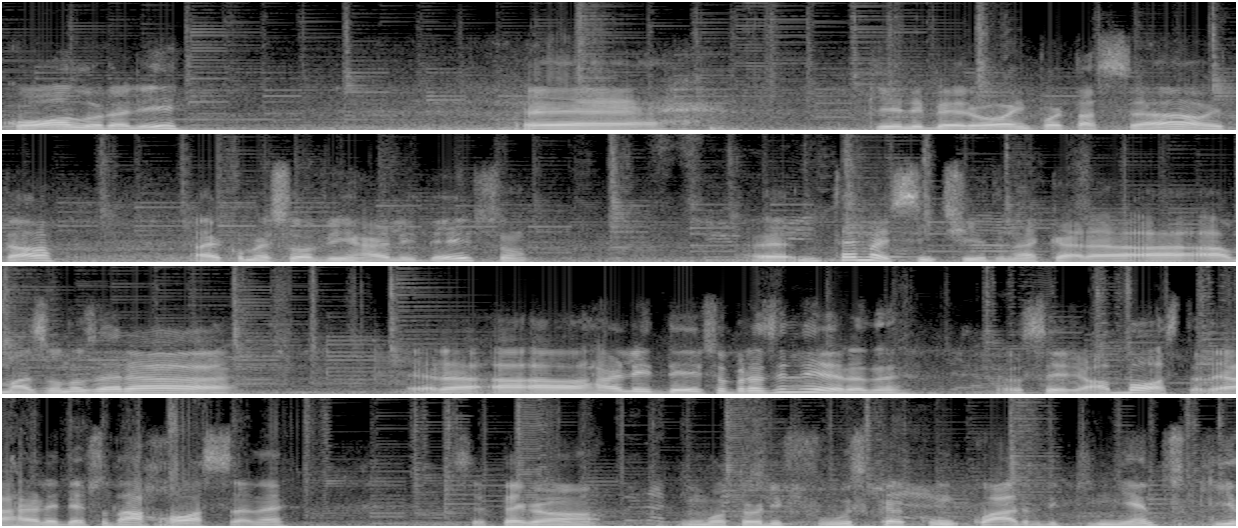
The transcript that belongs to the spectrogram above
Collor ali. É, que liberou a importação e tal, aí começou a vir Harley Davidson, é, não tem mais sentido, né, cara? A, a Amazonas era, era a, a Harley Davidson brasileira, né? Ou seja, uma bosta, né? A Harley Davidson da roça, né? Você pega um, um motor de Fusca com um quadro de 500 kg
